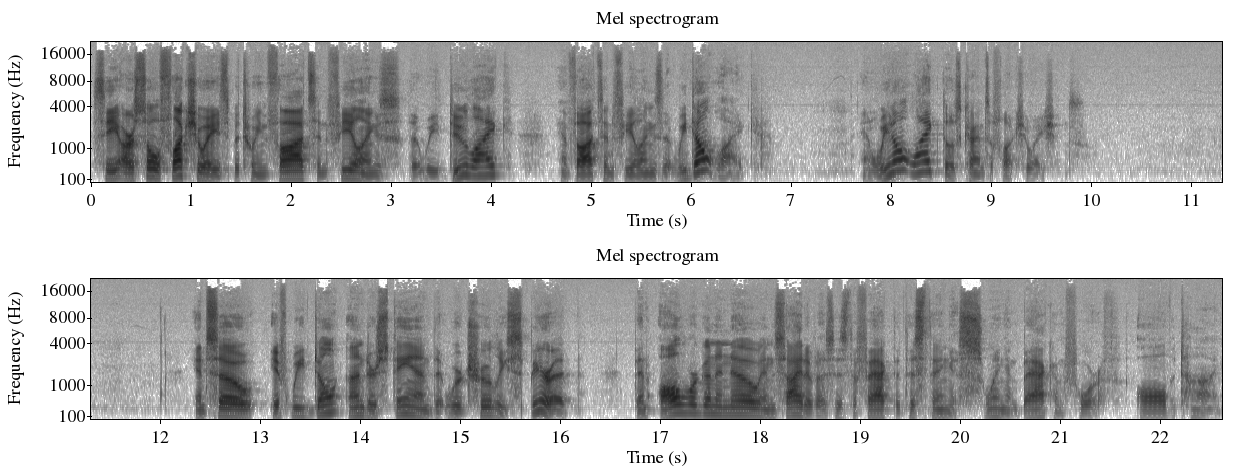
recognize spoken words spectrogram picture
See, our soul fluctuates between thoughts and feelings that we do like and thoughts and feelings that we don't like. And we don't like those kinds of fluctuations. And so, if we don't understand that we're truly spirit, then all we're going to know inside of us is the fact that this thing is swinging back and forth all the time.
